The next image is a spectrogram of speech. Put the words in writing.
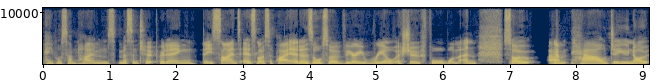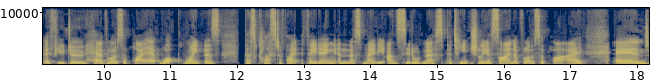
people sometimes misinterpreting these signs as low supply, it is also a very real issue for women. So, um, yep. How do you know if you do have low supply? At what point is this cluster feeding and this maybe unsettledness potentially a sign of low supply? And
